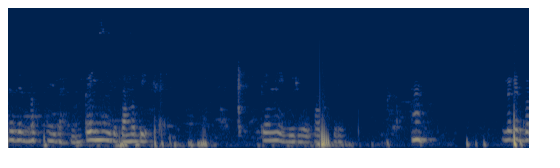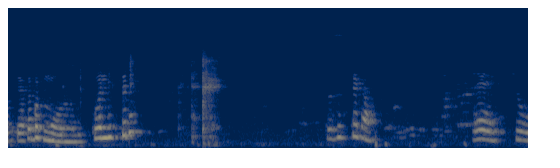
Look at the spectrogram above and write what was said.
लगेच बघते दाखवून काही नाही त्याच्यामध्ये काही नाही व्हिडिओ चालू हं. लगेच बघते आता बघ मोबाईल मध्ये कोण दिसते रे तो दिसते का ए शिव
